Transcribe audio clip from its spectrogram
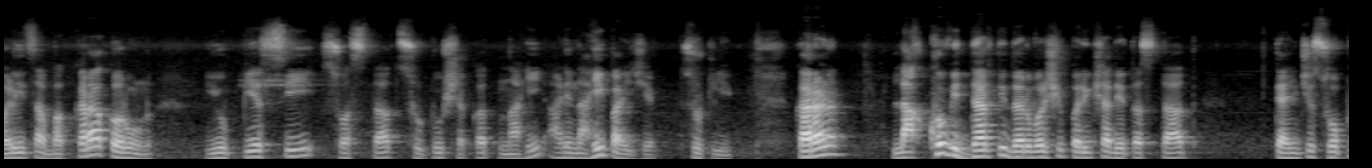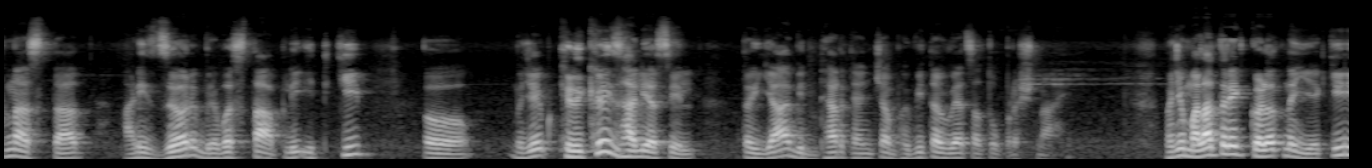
बळीचा बकरा करून यू पी एस सी स्वस्तात सुटू शकत नाही आणि नाही पाहिजे सुटली. कारण लाखो विद्यार्थी दरवर्षी परीक्षा देत असतात त्यांची स्वप्न असतात आणि जर व्यवस्था आपली इतकी म्हणजे खिळखिळी झाली असेल तर या विद्यार्थ्यांच्या भवितव्याचा तो प्रश्न आहे. म्हणजे मला तर एक कळत नाही आहे की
